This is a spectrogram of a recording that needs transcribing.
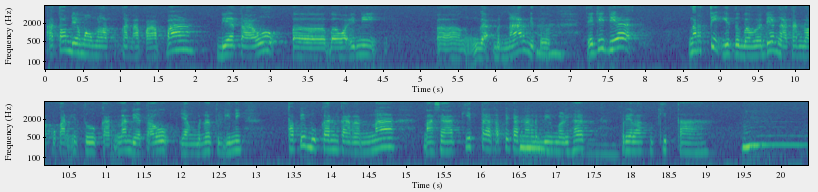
Atau dia mau melakukan apa-apa dia tahu eh, bahwa ini eh, nggak benar gitu. Jadi dia ngerti gitu bahwa dia nggak akan melakukan itu karena dia tahu yang benar tuh gini. Tapi bukan karena nasihat kita tapi karena lebih melihat perilaku kita. Hmm.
